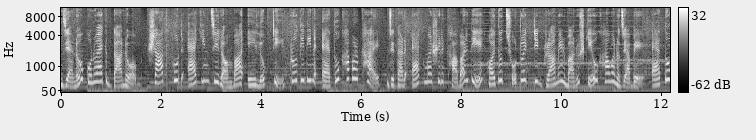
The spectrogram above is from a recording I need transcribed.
যেন কোনো এক দানব সাত ফুট এক ইঞ্চি লম্বা এই লোকটি প্রতিদিন এত খাবার খায় যে তার এক মাসের খাবার দিয়ে হয়তো ছোট একটি গ্রামের মানুষকেও খাওয়ানো যাবে। এত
